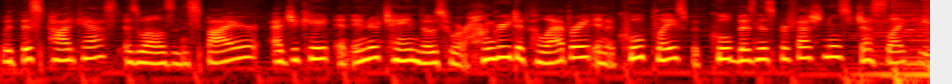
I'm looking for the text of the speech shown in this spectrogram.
with this podcast, as well as inspire, educate, and entertain those who are hungry to collaborate in a cool place with cool business professionals just like you.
